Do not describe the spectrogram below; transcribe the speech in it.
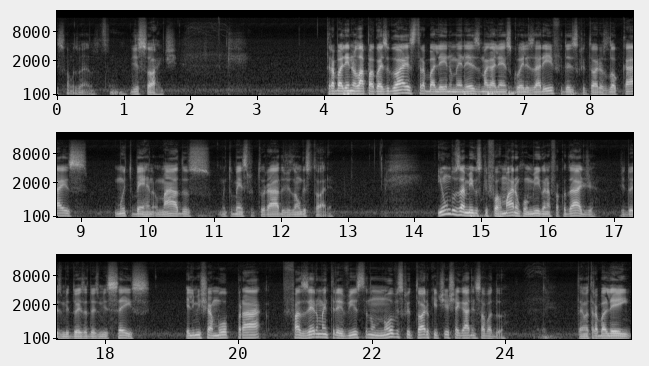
E somos mesmo. Sim. De sorte. Trabalhei no Lapagóis e Góis, trabalhei no Menezes, Magalhães, Coelho Zarif, dois escritórios locais, muito bem renomados, muito bem estruturados, de longa história. E um dos amigos que formaram comigo na faculdade, de 2002 a 2006, ele me chamou para fazer uma entrevista num novo escritório que tinha chegado em Salvador. Então eu trabalhei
